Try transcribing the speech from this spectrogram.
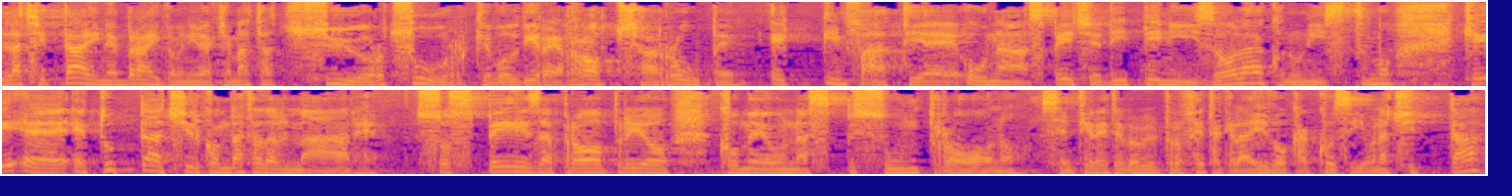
La città in ebraico veniva chiamata Zur, Zur che vuol dire roccia, rupe, e infatti è una specie di penisola con un istmo che è, è tutta circondata dal mare sospesa proprio come una, su un trono. Sentirete proprio il profeta che la evoca così, una città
